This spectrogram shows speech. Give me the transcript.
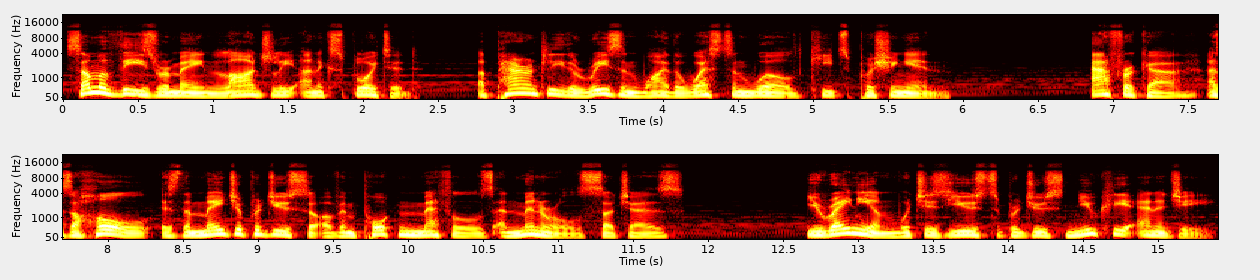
some of these remain largely unexploited, apparently the reason why the Western world keeps pushing in. Africa, as a whole, is the major producer of important metals and minerals such as uranium, which is used to produce nuclear energy,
